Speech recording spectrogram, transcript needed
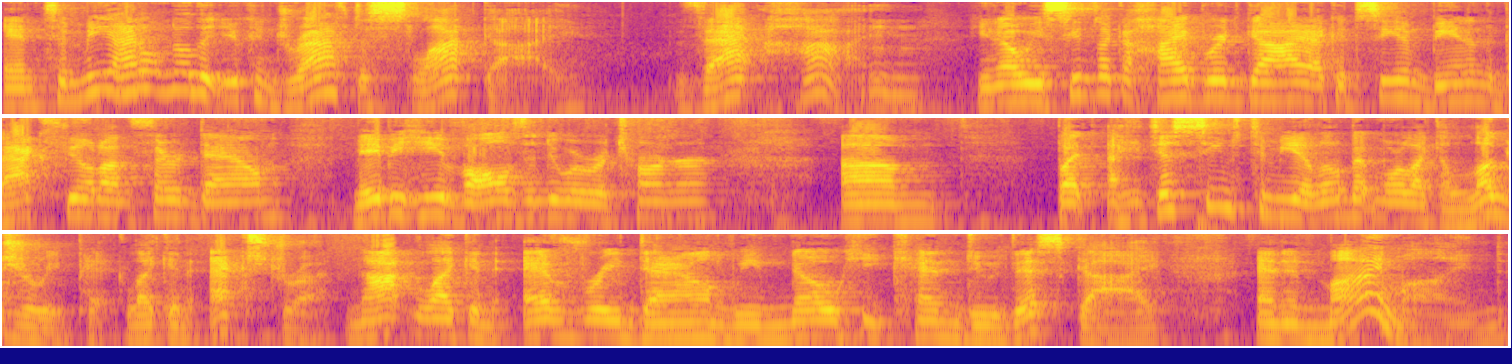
And to me, I don't know that you can draft a slot guy that high. You know, he seems like a hybrid guy. I could see him being in the backfield on third down. Maybe he evolves into a returner. Um, but uh, he just seems to me a little bit more like a luxury pick, like an extra, not like an every down. We know he can do this guy. And in my mind,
